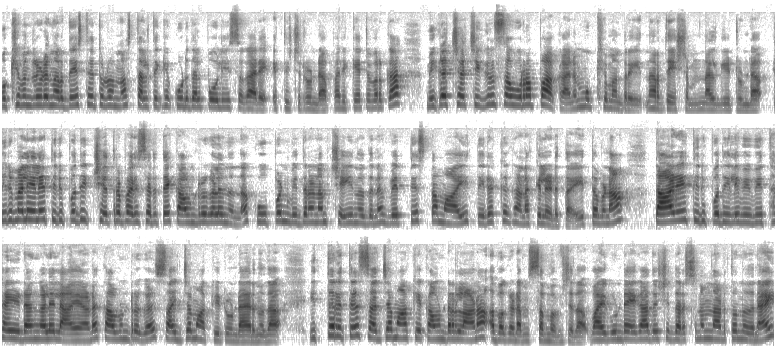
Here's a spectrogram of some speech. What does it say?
മുഖ്യമന്ത്രിയുടെ നിർദ്ദേശത്തെ തുടർന്ന് സ്ഥലത്തേക്ക് കൂടുതൽ പോലീസുകാരെ എത്തിച്ചിട്ടുണ്ട്. പരിക്കേറ്റവർക്ക് മികച്ച ചികിത്സ ഉറപ്പാക്കാനും മുഖ്യമന്ത്രി നിർദ്ദേശം നൽകിയിട്ടുണ്ട്. തിരുമലയിലെ തിരുപ്പതി ക്ഷേത്ര പരിസരത്തെ കൗണ്ടറുകളിൽ നിന്ന് കൂപ്പൺ വിതരണം ചെയ്യുന്നതിന് വ്യത്യസ്തമായി തിരക്ക് കണക്കിലെടുത്ത് ഇത്തവണ താഴെ തിരുപ്പതിയിലെ വിവിധ ഇടങ്ങളിലായാണ് കൗണ്ടറുകൾ സജ്ജമാക്കിയിട്ടുണ്ടായിരുന്നത്. ഇത്തരത്തിൽ സജ്ജമാക്കിയ കൗണ്ടറിലാണ് അപകടം സംഭവിച്ചത്. വൈകുണ്ഠ ഏകാദശി ദർശനം നടത്തുന്നതിനായി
